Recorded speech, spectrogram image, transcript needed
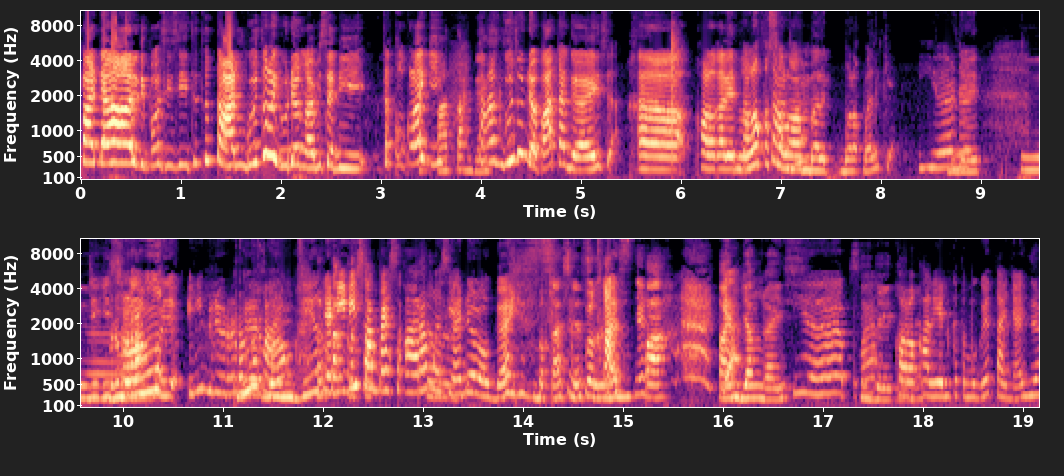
padahal di posisi itu tuh tangan gue tuh lagi udah nggak bisa ditekuk lagi. Patah, guys. tangan gue tuh udah patah guys. Eh, kalau kalian tahu Lo tuh kesel bolak-balik ya? Iya dan Dijahit. Iya. jadi remuk. gue- ini bener-bener Remuk, anjir. dan ini sampai sekarang masih ada loh guys. Bekasnya bekasnya. sumpah. Panjang guys. Iya pokoknya kalau kalian ketemu gue tanya aja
